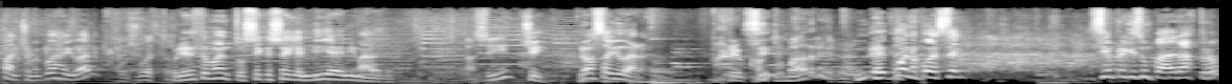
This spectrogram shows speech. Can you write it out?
Pancho, ¿me puedes ayudar? Por supuesto. Porque en este momento sé que soy la envidia de mi madre. ¿Así? Sí, ¿me vas a ayudar? ¿Pero con ¿Sí? tu madre? ¿no? Eh, bueno, puede ser. Siempre quise un padrastro.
